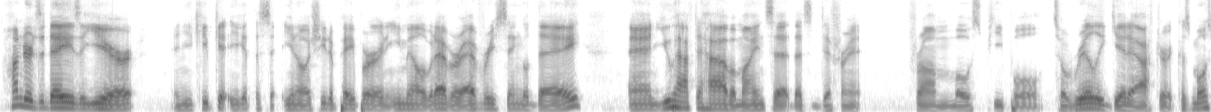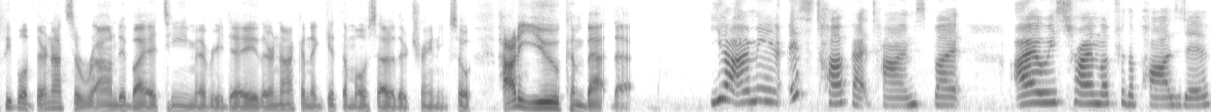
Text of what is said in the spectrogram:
hundreds of days a year and you keep getting, you get this, you know, a sheet of paper, an email, whatever every single day. And you have to have a mindset that's different from most people to really get after it because most people if they're not surrounded by a team every day they're not going to get the most out of their training so how do you combat that yeah i mean it's tough at times but i always try and look for the positive.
